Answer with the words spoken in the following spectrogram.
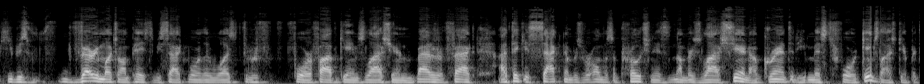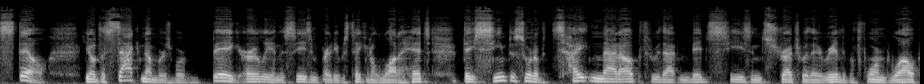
he was very much on pace to be sacked more than was through four or five games last year. And matter of fact, I think his sack numbers were almost approaching his numbers last year. Now, granted, he missed four games last year, but still, you know, the sack numbers were big early in the season. Brady was taking a lot of hits. They seemed to sort of tighten that up through that mid-season stretch where they really performed well.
